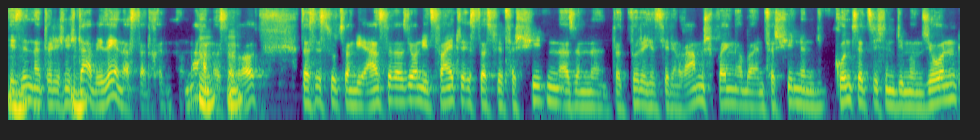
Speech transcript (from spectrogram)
Die mhm. sind natürlich nicht da. Wir sehen das da drin und machen mhm. das da draus. Das ist sozusagen die erste Version. Die zweite ist, dass wir verschieden, also eine, das würde jetzt hier den Rahmen sprengen, aber in verschiedenen grundsätzlichen Dimensionen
